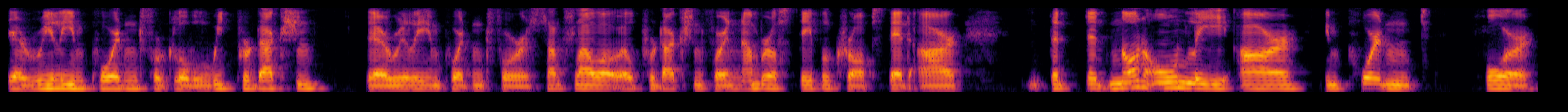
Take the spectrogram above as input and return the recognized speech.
they're really important for global wheat production. They're really important for sunflower oil production, for a number of staple crops that are that, that not only are important for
